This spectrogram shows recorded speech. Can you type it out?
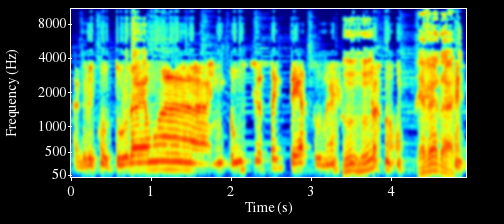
agricultura é uma indústria sem teto, né? Uhum. Então, é verdade.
